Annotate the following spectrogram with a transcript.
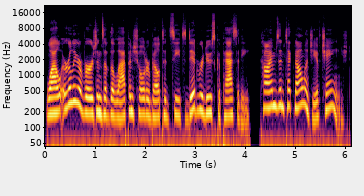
While earlier versions of the lap and shoulder belted seats did reduce capacity, times and technology have changed.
